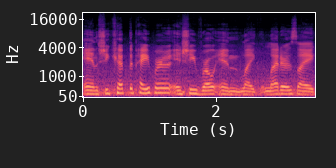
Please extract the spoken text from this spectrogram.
and she kept the paper and she wrote in like letters like,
